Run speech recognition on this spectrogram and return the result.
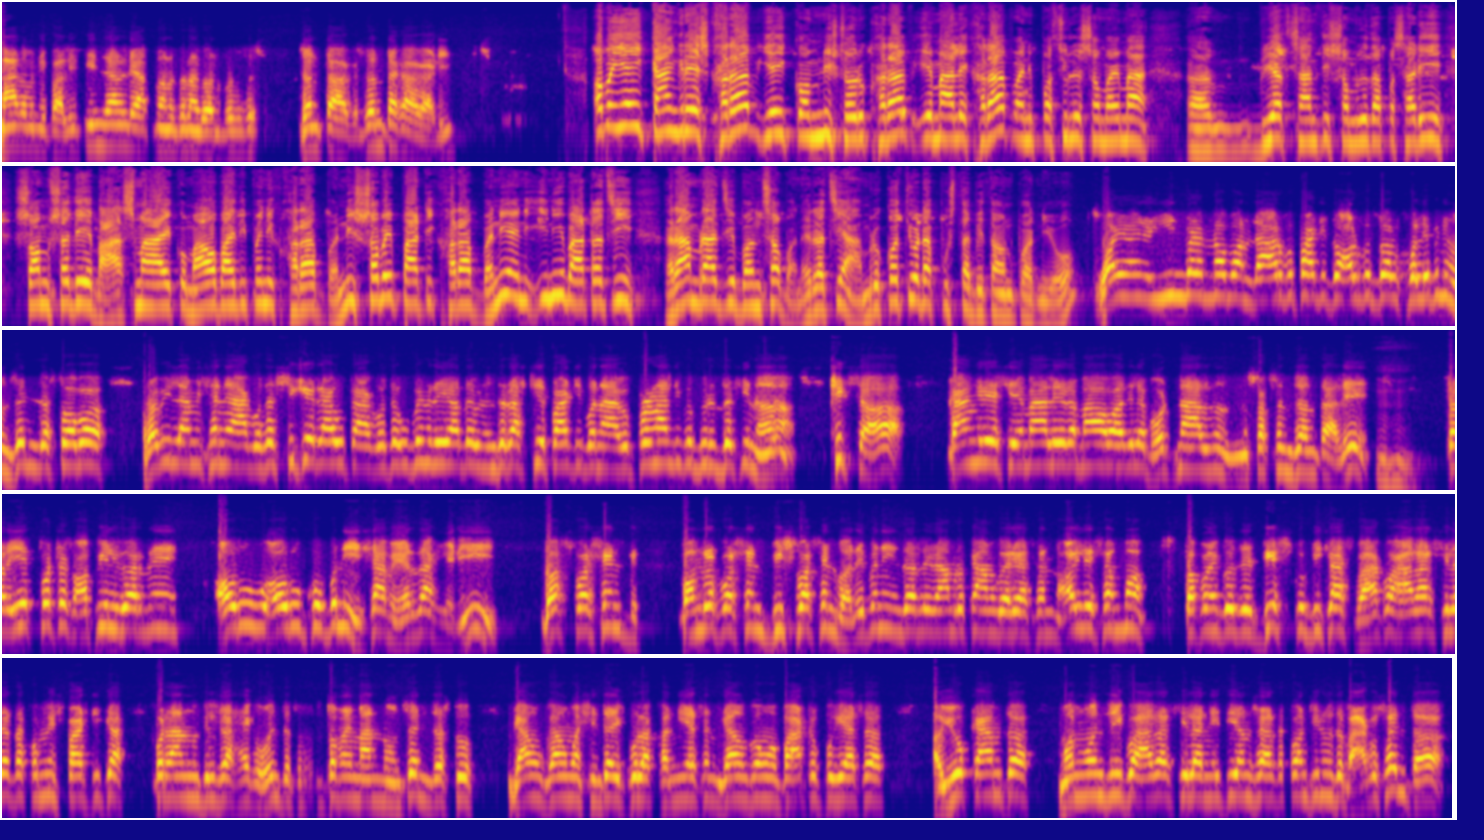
माधव नेपाली तिनजनाले आत्मालोचना गर्नुपर्छ जनता जनताका अगाडि। अब यही काङ्ग्रेस खराब यही कम्युनिस्टहरू खराब एमाले खराब अनि पछिल्लो समयमा वृहत शान्ति सम्झौता पछाडि संसदीय भाषमा आएको माओवादी पनि खराब भन्ने सबै पार्टी खराब भन्ने अनि यिनीबाट चाहिँ राम राज्य बन्छ भनेर चाहिँ हाम्रो कतिवटा पुस्ता बिताउनु पर्ने हो। यिनबाट नबन्दा अर्को पार्टी त अर्को दल खोले पनि हुन्छ नि जस्तो अब रवि लामिछाने आएको छ सिके राउत आएको छ उपेन्द्र यादव हुन्छ राष्ट्रिय पार्टी बनाएको प्रणालीको विरुद्ध किन? ठिक छ काङ्ग्रेस एमाले र माओवादीलाई भोट नहाल्नु सक्छन् जनताले तर एकपटक अपिल गर्ने अरू अरूको पनि हिसाब हेर्दाखेरि दस पर्सेन्ट पन्ध्र पर्सेन्ट बिस पर्सेन्ट भने पनि यिनीहरूले राम्रो काम गरेका छन्। अहिलेसम्म तपाईँको चाहिँ देशको विकास भएको आधारशिला त कम्युनिस्ट पार्टीका प्रधानमन्त्रीले राखेको हो नि त तपाईँ मान्नुहुन्छ नि जस्तो गाउँ गाउँमा सिँचाइ कुला खनिया छन् गाउँ गाउँमा बाटो पुगेको छ। यो काम त मनमोहनजीको आधारशिला नीतिअनुसार त कन्टिन्यू त भएको छ नि त।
